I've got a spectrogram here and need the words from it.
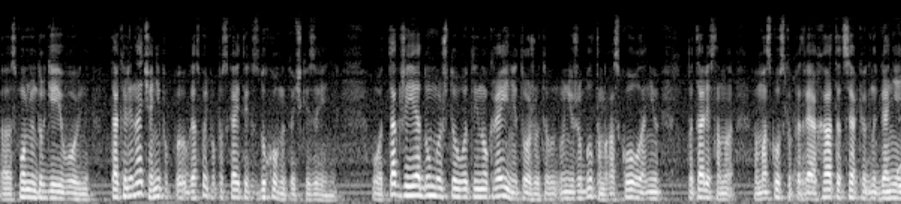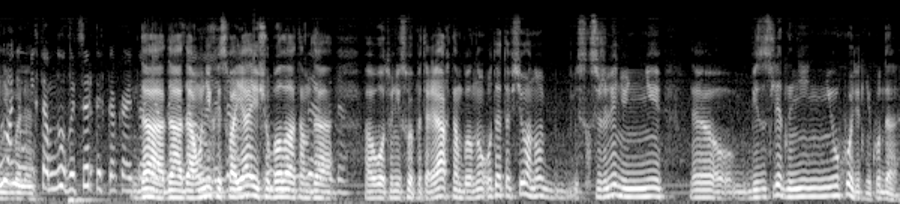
э, вспомним другие войны. Так или иначе, они, Господь попускает их с духовной точки зрения. Вот. Также я думаю, что вот и на Украине тоже, вот у них же был там раскол, они пытались там э, московского патриархата, церковь на гонения ну, они, были. у них там новая церковь какая-то. Да, да, да, у них и своя да. еще была там, да, да. да. А вот у них свой патриарх там был. Но вот это все, оно, к сожалению, не безыследно не, не уходит никуда.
